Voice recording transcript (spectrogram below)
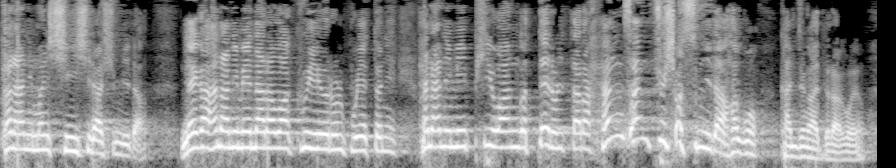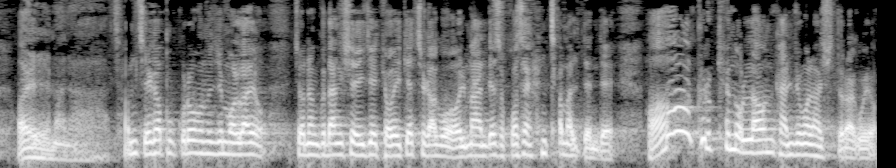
하나님은 신실하십니다. 내가 하나님의 나라와 그의 의를 구했더니 하나님이 필요한 것 때를 따라 항상 주셨습니다 하고 간증하더라고요. 얼마나 참 제가 부끄러웠는지 몰라요. 저는 그 당시에 이제 교회 개척하고 얼마 안 돼서 고생 한참 할 텐데 아 그렇게 놀라운 간증을 하시더라고요.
